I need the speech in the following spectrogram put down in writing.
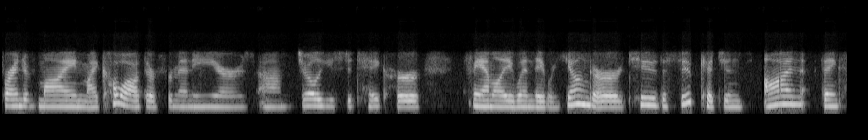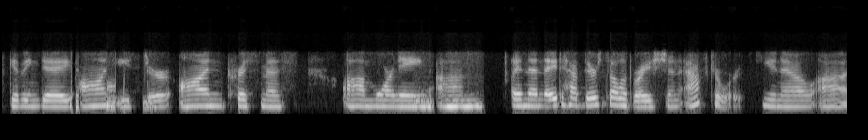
friend of mine my co-author for many years um jill used to take her family when they were younger to the soup kitchens on Thanksgiving Day, on Easter, on Christmas uh, morning, um, and then they'd have their celebration afterwards. You know, uh,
